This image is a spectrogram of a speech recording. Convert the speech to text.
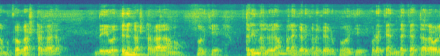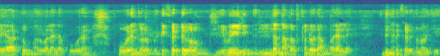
നമുക്കോ കഷ്ടകാലം. ദൈവത്തിനും കഷ്ടകാലമാണോ നോക്കിയേ ഇത്രയും നല്ലൊരു അമ്പലം കിടക്കണ കെടുപ്പ് നോക്കി. ഇവിടെയൊക്കെ എന്തൊക്കെ തറവിളയാട്ടും അതുപോലെ തന്നെ പൂരം പൂരങ്ങളും വെടിക്കെട്ടുകളും ജീവയിലും എല്ലാം നടക്കേണ്ട ഒരു അമ്പലമല്ലേ? ഇതിങ്ങനെ കിടക്കണ നോക്കിയേ.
